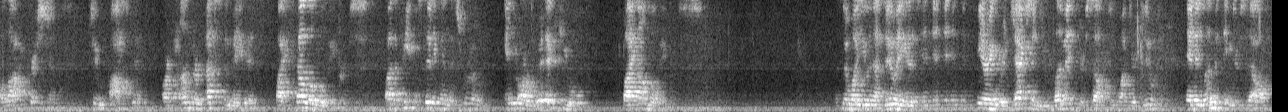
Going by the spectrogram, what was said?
a lot of Christians too often are underestimated by fellow believers, by the people sitting in this room, and you are ridiculed by unbelievers. And so, what you end up doing is, in, in, in, in fearing rejection, you limit yourself to what you're doing. And in limiting yourself,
